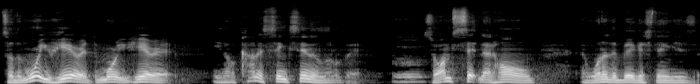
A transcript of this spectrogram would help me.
So the more you hear it, the more you hear it, you know, kind of sinks in a little bit. Mm-hmm. So I'm sitting at home, and one of the biggest things is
